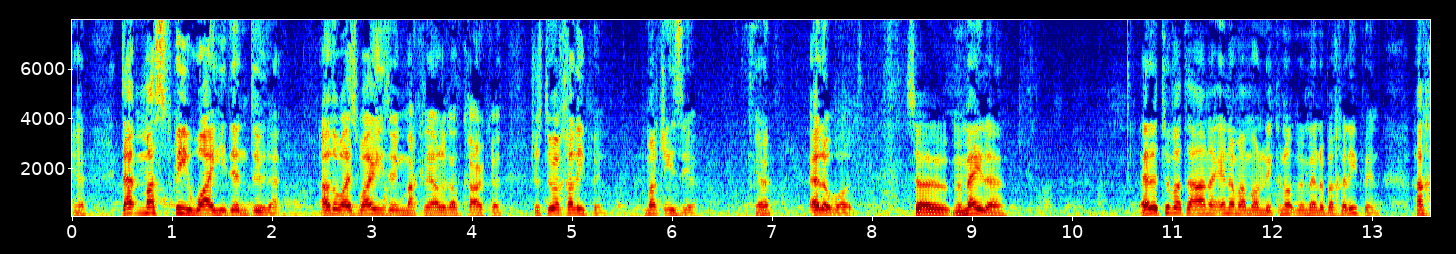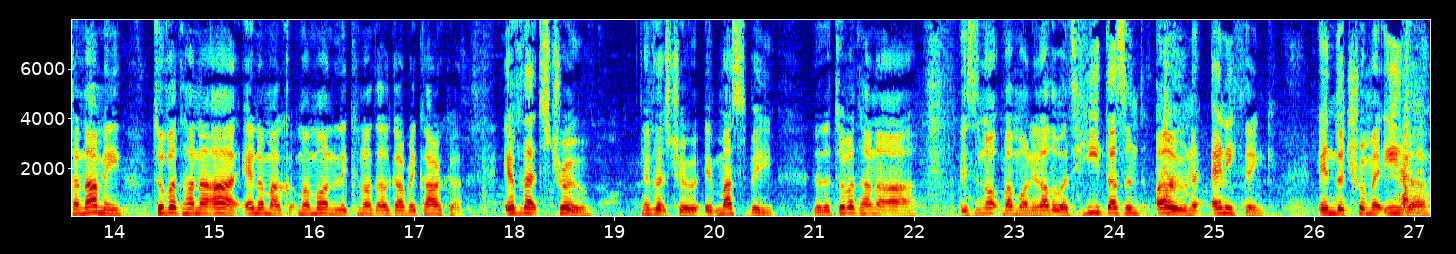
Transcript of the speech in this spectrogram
Yeah. That must be why he didn't do that. Otherwise, why are you doing makne alagav karka? Just do a chalipin. Much easier. Yeah. Ella what? So memela. Ela tuvat ha'ana ena mamon liknot mimenu b'chalipin. Hachanami tuvat hana'a ena ma- mamon liknot al garbe karka. If that's true, if that's true, it must be that the tuvat hana'a is not mamon. In other words, he doesn't own anything in the truma either.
